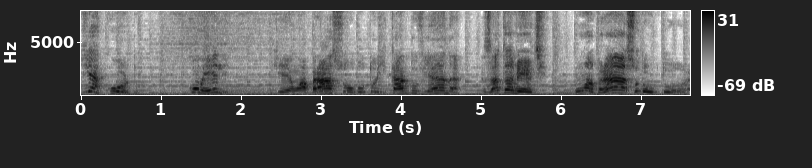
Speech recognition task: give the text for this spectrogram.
de acordo com ele, que é um abraço ao doutor Ricardo Viana. Exatamente. Um abraço, doutor.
